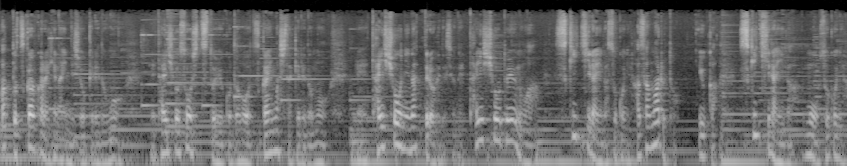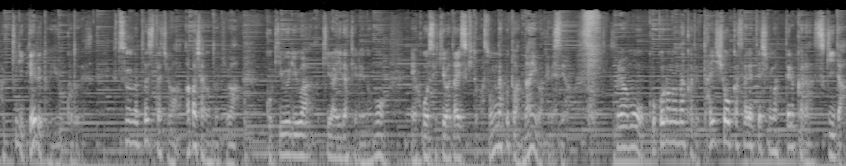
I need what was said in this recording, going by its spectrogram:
パッと使うからいけないんでしょうけれども、対象喪失という言葉を使いましたけれども、え対象になってるわけですよね。対象というのは好き嫌いがそこに挟まるというか好き嫌いがもうそこにはっきり出るということです。普通私たちは赤ちゃんの時はゴキブリは嫌いだけれども宝石は大好きとかそんなことはないわけですよ。それはもう心の中で対象化されてしまってるから好きだ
